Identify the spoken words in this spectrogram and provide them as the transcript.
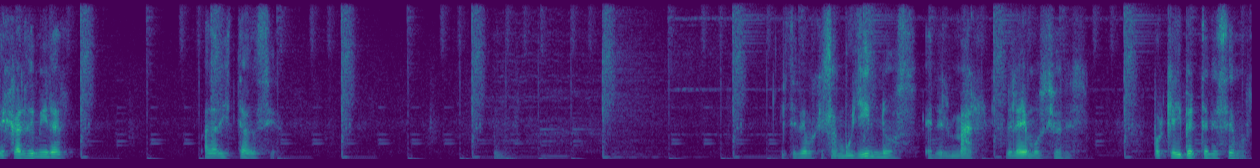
dejar de mirar a la distancia. Y tenemos que zambullirnos en el mar de las emociones porque ahí pertenecemos.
